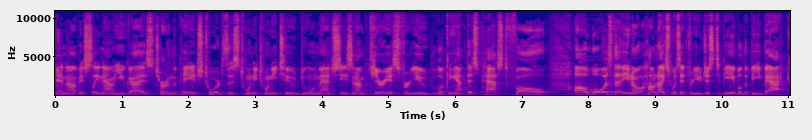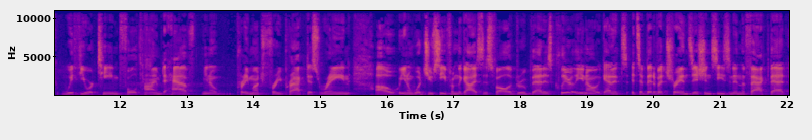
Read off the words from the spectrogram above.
And obviously now you guys turn the page towards this 2022 dual match season. I'm curious for you, looking at this past fall, uh, what was the you know how nice was it for you just to be able to be back with your team full time to have you know pretty much free practice rain. Uh, you know what did you see from the guys this fall? A group that is clearly you know again it's it's a bit of a transition season in the fact that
